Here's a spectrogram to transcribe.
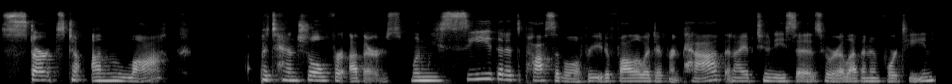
starts to unlock potential for others. When we see that it's possible for you to follow a different path, and I have two nieces who are 11 and 14,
